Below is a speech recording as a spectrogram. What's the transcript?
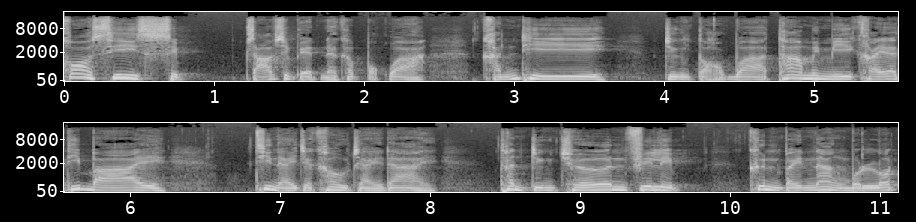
ข้อที่10 31นะครับบอกว่า ขันทีจึงตอบว่าถ้าไม่มีใครอธิบายที่ไหนจะเข้าใจได้ ท่านจึงเชิญฟิลิปขึ้นไปนั่งบนรถ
